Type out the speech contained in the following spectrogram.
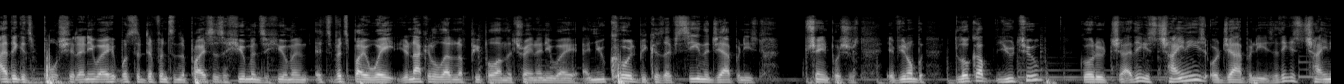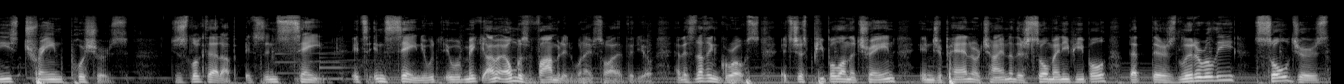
I think it's bullshit anyway. What's the difference in the prices? A human's a human. It's, if it's by weight, you're not going to let enough people on the train anyway. And you could because I've seen the Japanese train pushers. If you don't look up YouTube, go to I think it's Chinese or Japanese. I think it's Chinese train pushers. Just look that up. It's insane. It's insane. It would, it would make I almost vomited when I saw that video. And it's nothing gross. It's just people on the train in Japan or China. There's so many people that there's literally soldiers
